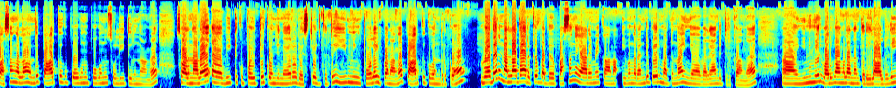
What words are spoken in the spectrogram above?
பசங்கெல்லாம் வந்து பார்க்குக்கு போகணும் போகணும்னு சொல்லிட்டு இருந்தாங்க. ஸோ அதனால வீட்டுக்கு போயிட்டு கொஞ்ச நேரம் ரெஸ்ட் எடுத்துட்டு ஈவினிங் போல் இப்போ நாங்கள் பார்க்குக்கு வந்திருக்கோம். வெதர் நல்லா தான் இருக்குது பட் பசங்க யாரையுமே காணோம் இவங்க ரெண்டு பேர் மட்டும்தான் இங்கே விளையாண்டுட்டு இருக்காங்க. இனிமேல் வருவாங்களா என்னன்னு தெரியல. ஆல்ரெடி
